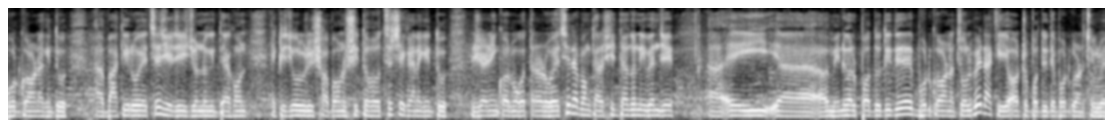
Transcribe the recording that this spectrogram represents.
ভোট গণনা কিন্তু বাকি রয়েছে যেটির জন্য কিন্তু এখন একটি জরুরি সভা অনুষ্ঠিত হচ্ছে। সেখানে কিন্তু রিটার্নিং কর্মকর্তারা রয়েছেন এবং তারা সিদ্ধান্ত নেবেন যে এই ম্যানুয়াল পদ্ধতিতে ভোট গণনা চলবে নাকি অটো পদ্ধতিতে ভোট গণনা চলবে।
